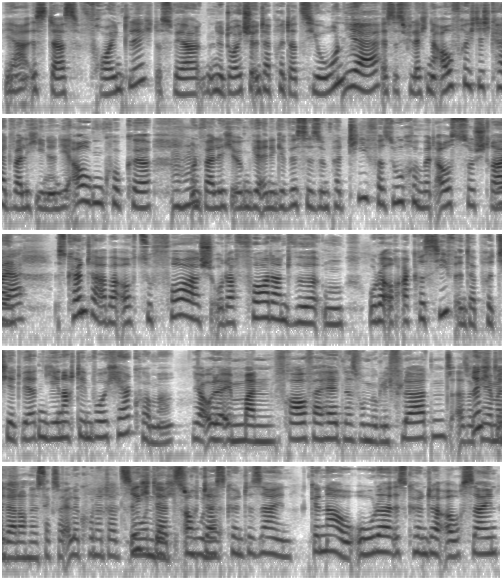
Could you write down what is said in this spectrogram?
Ja, ist das freundlich? Das wäre eine deutsche Interpretation. Ja. Es ist vielleicht eine Aufrichtigkeit, weil ich ihnen in die Augen gucke und weil ich irgendwie eine gewisse Sympathie versuche mit auszustrahlen. Ja. Es könnte aber auch zu forsch oder fordernd wirken oder auch aggressiv interpretiert werden, je nachdem, wo ich herkomme. Ja, oder im Mann-Frau-Verhältnis womöglich flirtend. Also käme Richtig. da noch eine sexuelle Konnotation Richtig, dazu. auch ne? das könnte sein. Genau. Oder es könnte auch sein,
